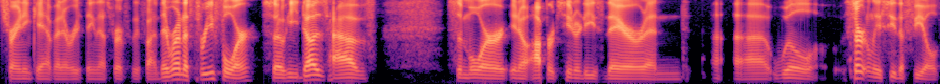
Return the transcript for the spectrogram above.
training camp and everything, that's perfectly fine. They run a three-four, so he does have some more you know opportunities there, and uh, uh will certainly see the field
